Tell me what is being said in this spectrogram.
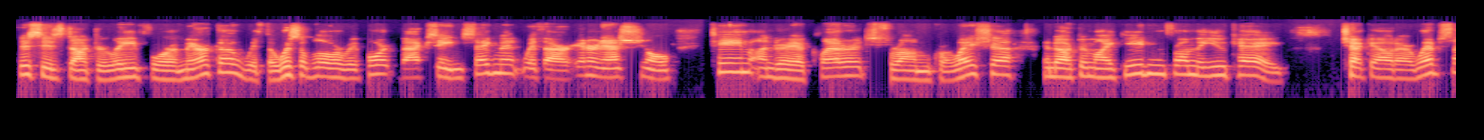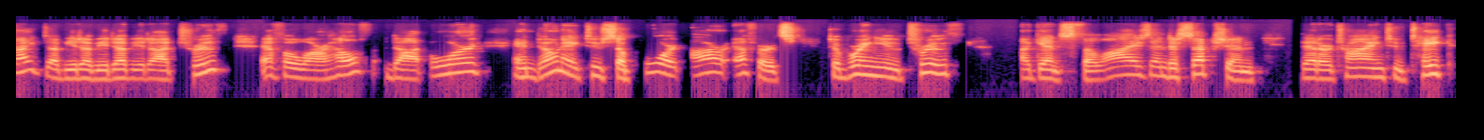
This is Dr. Lee for America with the Whistleblower Report vaccine segment with our international team, Andrea Klaric from Croatia and Dr. Mike Yeadon from the UK. Check out our website, www.truthforhealth.org, and donate to support our efforts to bring you truth against the lies and deception that are trying to take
